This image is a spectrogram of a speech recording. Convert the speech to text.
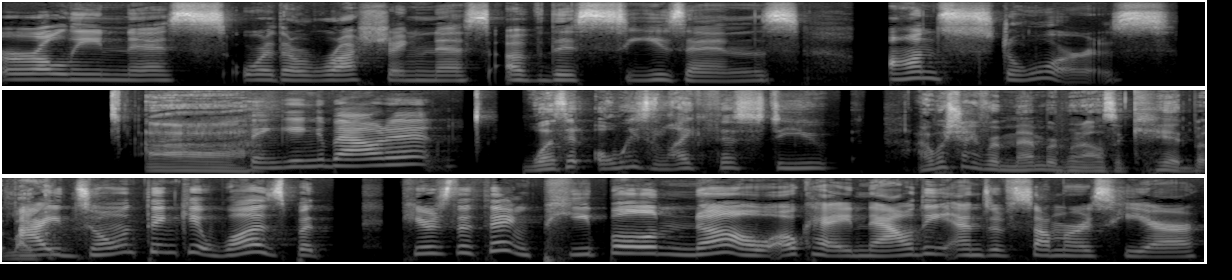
earliness or the rushingness of this seasons on stores. Ah, Thinking about it, was it always like this? Do you? I wish I remembered when I was a kid, but like, I don't think it was, but here's the thing. People know, okay, now the end of summer is here.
